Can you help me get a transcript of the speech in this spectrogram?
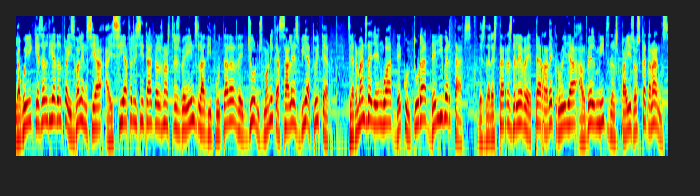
I avui, que és el Dia del País Valencià, així ha felicitat els nostres veïns la diputada de Junts, Mònica Sales, via Twitter. Germans de llengua, de cultura, de llibertats. Des de les Terres de l'Ebre, terra de Cruïlla, al bel mig dels països catalans.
